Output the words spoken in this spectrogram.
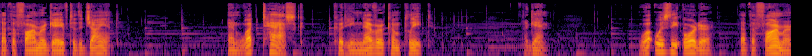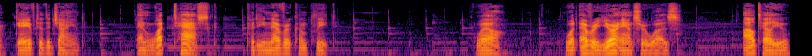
that the farmer gave to the giant? And what task could he never complete? Again, what was the order that the farmer gave to the giant? And what task could he never complete? Well, whatever your answer was, I'll tell you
